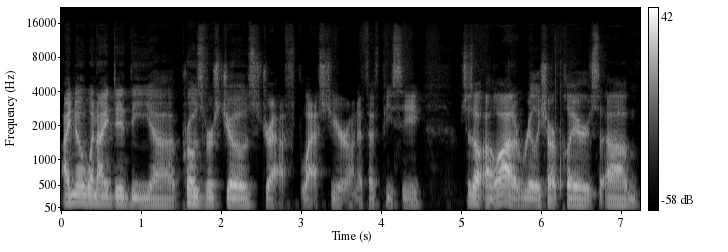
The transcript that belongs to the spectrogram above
I know when I did the uh, pros versus Joes draft last year on FFPC, which is a, a lot of really sharp players. Um,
